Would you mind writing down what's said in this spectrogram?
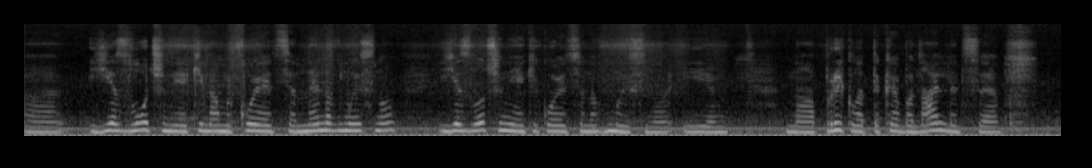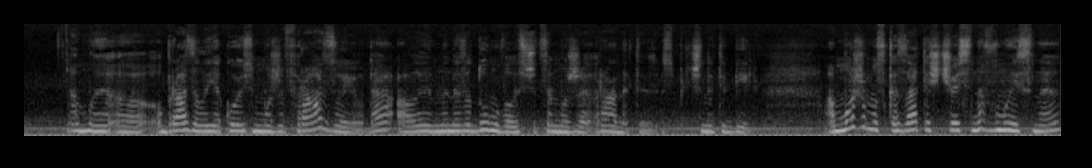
е, є злочини, які нами кояться ненавмисно, і є злочини, які кояться навмисно. І Наприклад, таке банальне це ми е, образили якоюсь може фразою, да, але ми не задумувалися, що це може ранити, спричинити біль. А можемо сказати щось навмисне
